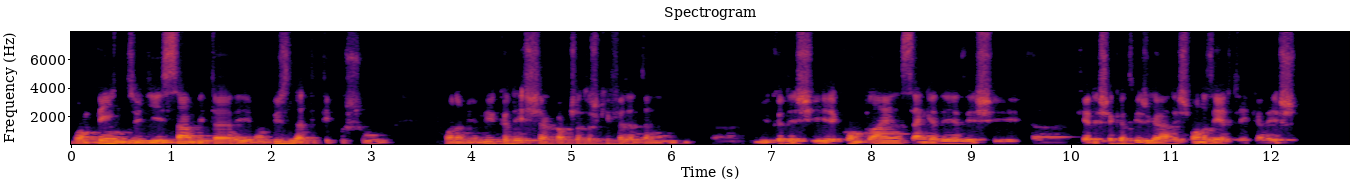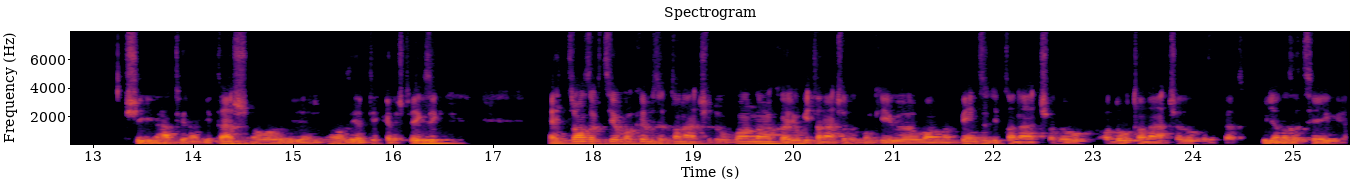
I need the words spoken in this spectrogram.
van pénzügyi, számviteli, van üzleti típusú, van ami a működéssel kapcsolatos, kifejezetten működési, compliance, engedélyezési kérdéseket vizsgál, és van az értékelési átvilágítás, ahol ugye az értékelést végzik. Egy tranzakcióban különböző tanácsadók vannak, a jogi tanácsadókon kívül vannak pénzügyi tanácsadók, adótanácsadók, ezeket ugyanaz a cég,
